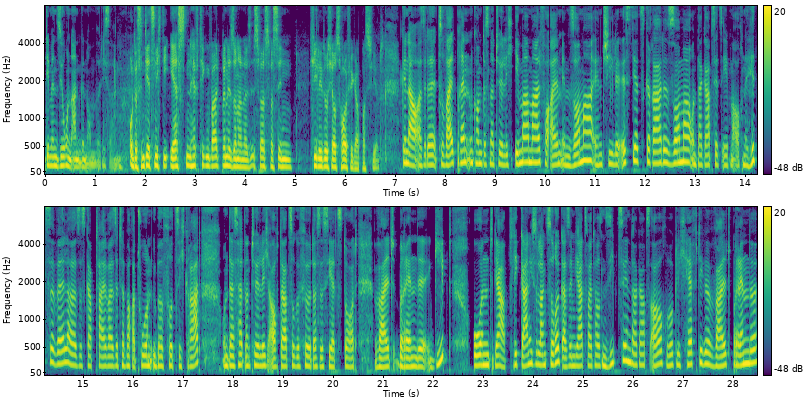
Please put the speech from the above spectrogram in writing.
Dimensionen Dimension angenommen, würde ich sagen. Und das sind jetzt nicht die ersten heftigen Waldbrände, sondern es ist was, was in Chile durchaus häufiger passiert. Genau, also der, zu Waldbränden kommt es natürlich immer mal, vor allem im Sommer. In Chile ist jetzt gerade Sommer und da gab es jetzt eben auch eine Hitzewelle. Also es gab teilweise Temperaturen über 40 Grad und das hat natürlich auch dazu geführt, dass es jetzt dort Waldbrände gibt. Und ja, es liegt gar nicht so lang zurück. Also im Jahr 2017, da gab es auch wirklich heftige Waldbrände.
